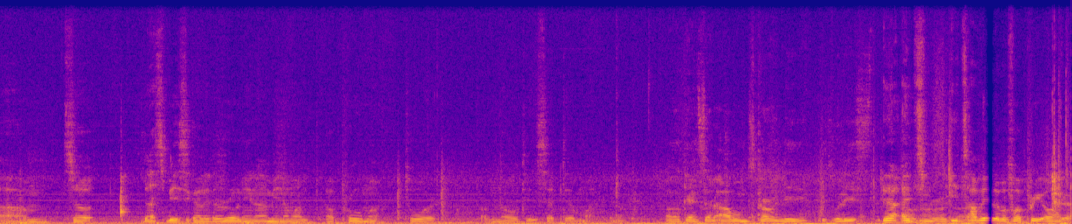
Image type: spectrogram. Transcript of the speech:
Um, so that's basically the run. You know, I mean, I'm on a promo tour from now till September. You know. Okay, so the album's currently is released. Yeah, it's the it's available for pre-order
